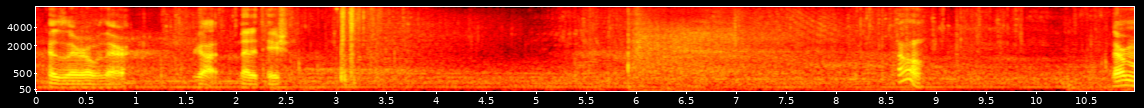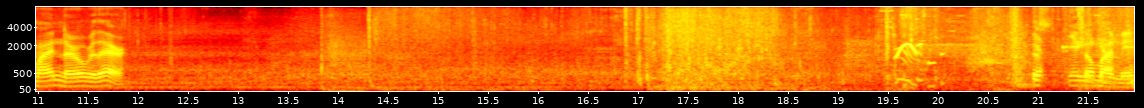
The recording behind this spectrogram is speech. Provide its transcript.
because they're over there. Got meditation. Oh. Never mind, they're over there. Don't mind me.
